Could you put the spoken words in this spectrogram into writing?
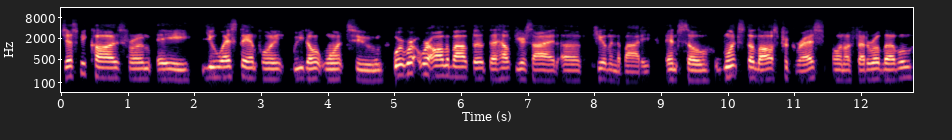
just because from a US standpoint we don't want to we're, we're, we're all about the, the healthier side of healing the body. And so once the laws progress on a federal level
